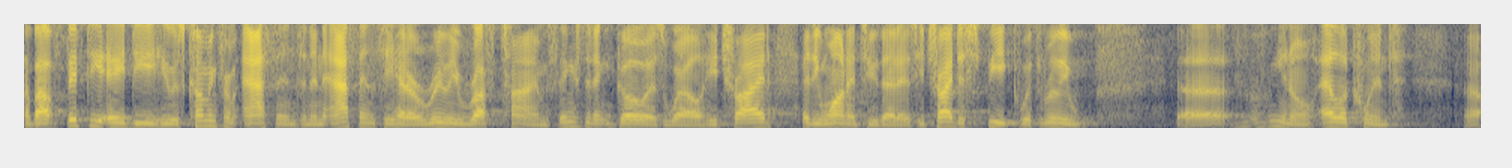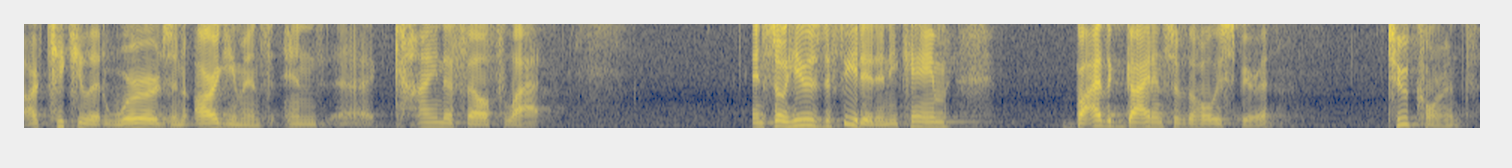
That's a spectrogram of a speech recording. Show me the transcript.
about 50 AD, he was coming from Athens, and in Athens, he had a really rough time. Things didn't go as well. He tried, as he wanted to, that is, he tried to speak with really, uh, you know, eloquent, uh, articulate words and arguments, and uh, kind of fell flat. And so he was defeated, and he came by the guidance of the Holy Spirit to Corinth.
